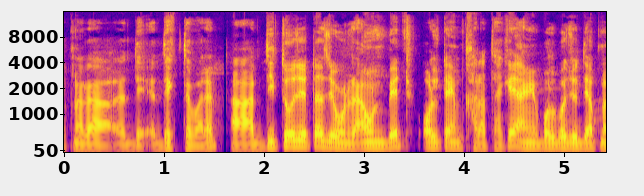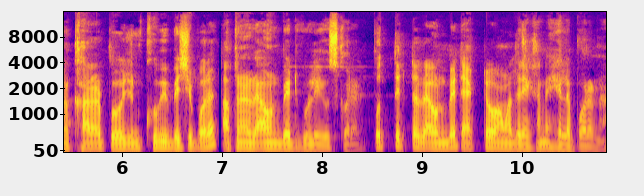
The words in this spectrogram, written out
আপনারা দেখতে পারেন। আর দ্বিতীয় যেটা, যেমন রাউন্ড বেড অল টাইম খাড়া থাকে। আমি বলব যদি আপনার খাড়ার প্রয়োজন খুবই বেশি পড়ে, আপনারা রাউন্ড বেডগুলো ইউজ করেন। প্রত্যেকটা রাউন্ড বেড একটাও আমাদের এখানে হেলে পড়ে না।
